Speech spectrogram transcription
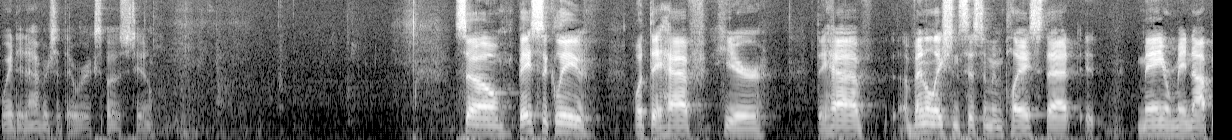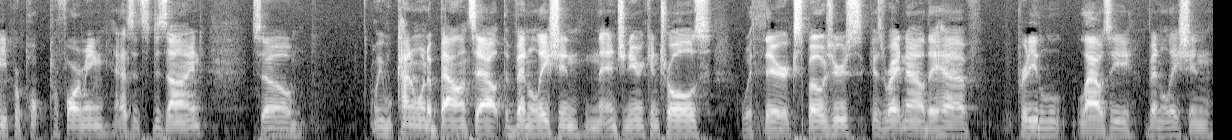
weighted average that they were exposed to. So basically, what they have here, they have a ventilation system in place that it may or may not be performing as it's designed. So we kind of want to balance out the ventilation and the engineering controls with their exposures because right now they have pretty lousy ventilation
